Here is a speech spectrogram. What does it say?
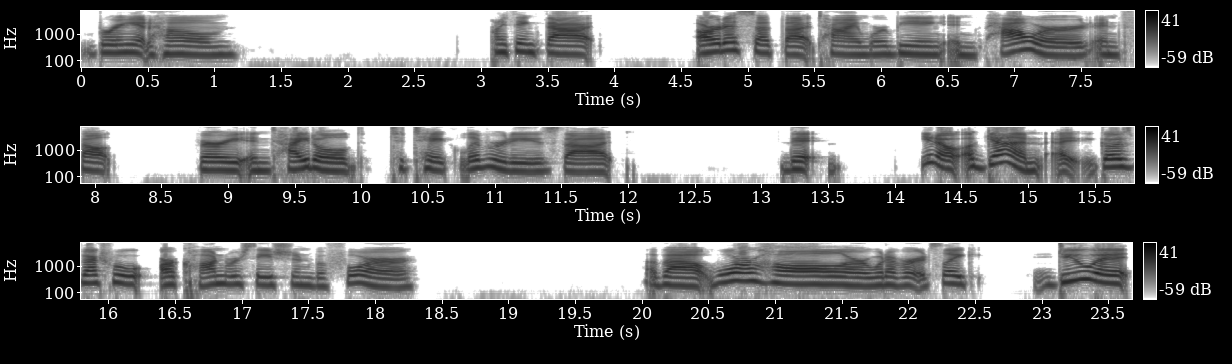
bring it home, I think that artists at that time were being empowered and felt very entitled to take liberties that they, you know, again, it goes back to our conversation before about Warhol or whatever. It's like, do it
